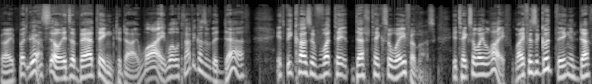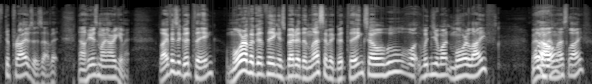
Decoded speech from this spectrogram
right? But yeah. still, it's a bad thing to die. Why? Well, it's not because of the death. It's because of what ta- death takes away from us. It takes away life. Life is a good thing, and death deprives us of it. Now, here's my argument. Life is a good thing. More of a good thing is better than less of a good thing. So, who wouldn't you want more life rather well, than less life?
